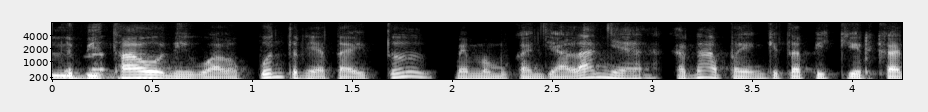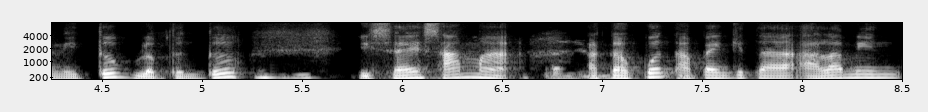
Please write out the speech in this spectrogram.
lebih tahu nih walaupun ternyata itu memang bukan jalannya. Karena apa yang kita pikirkan itu belum tentu di saya sama. Ataupun apa yang kita alamin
